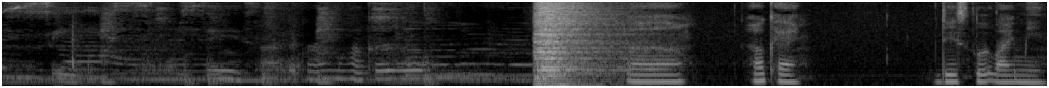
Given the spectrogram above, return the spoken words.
Cease. Cease, not the grandma girl. Uh, okay. This look like me.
